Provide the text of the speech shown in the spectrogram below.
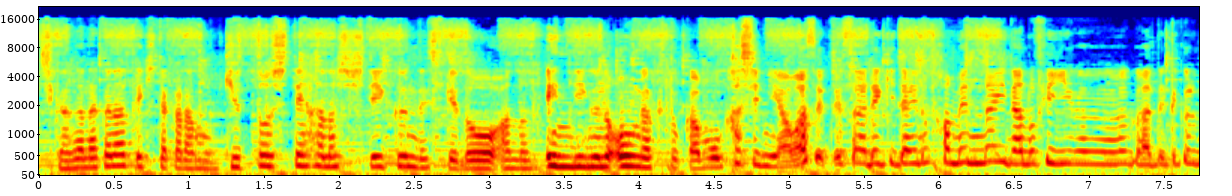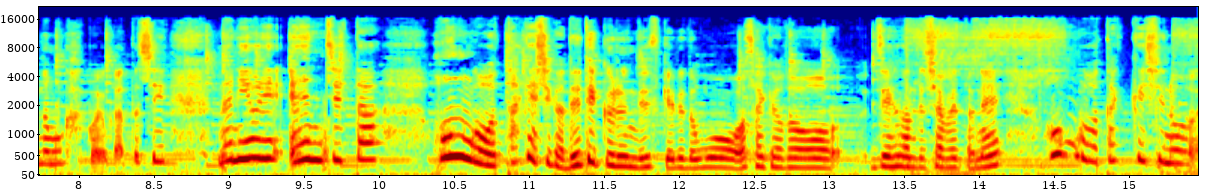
時間がなくなってきたからもうギュッとして話していくんですけどあのエンディングの音楽とかも歌詞に合わせてさ歴代の仮面ライダーのフィギュアが出てくるのもかっこよかったし何より演じた本郷武が出てくるんですけれども先ほど前半で喋ったね本郷武の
